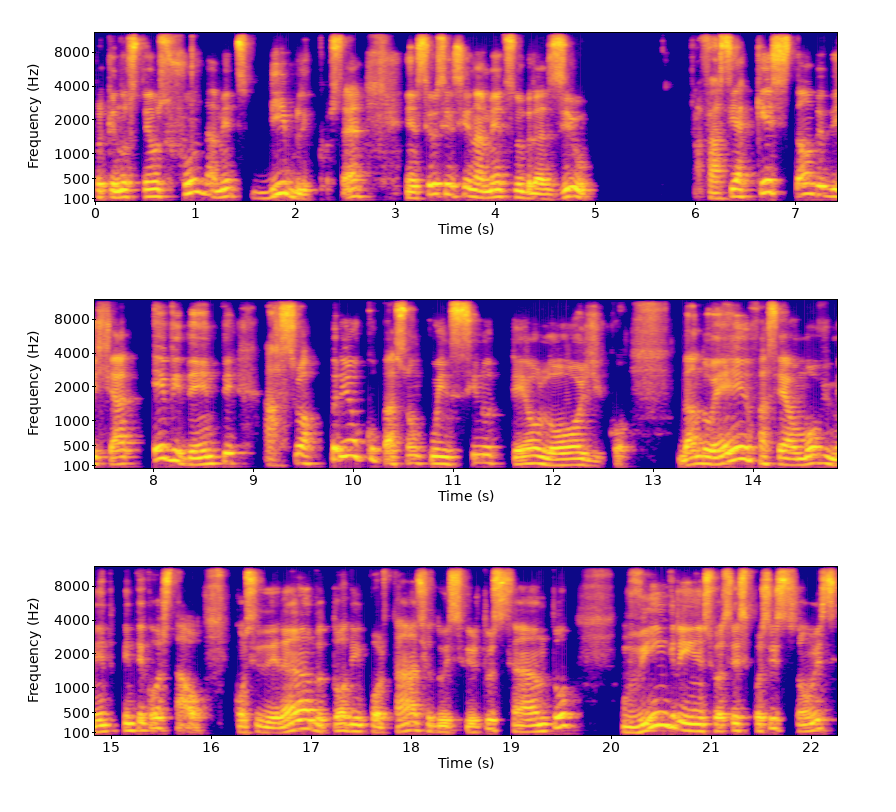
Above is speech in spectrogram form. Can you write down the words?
Porque nós temos fundamentos bíblicos, né? Em seus ensinamentos no Brasil, fazia questão de deixar evidente a sua preocupação com o ensino teológico, dando ênfase ao movimento pentecostal, considerando toda a importância do Espírito Santo, Vingre em suas exposições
